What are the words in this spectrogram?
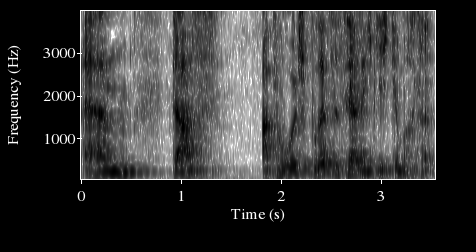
ähm, dass Aperol Spritz es ja richtig gemacht hat.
